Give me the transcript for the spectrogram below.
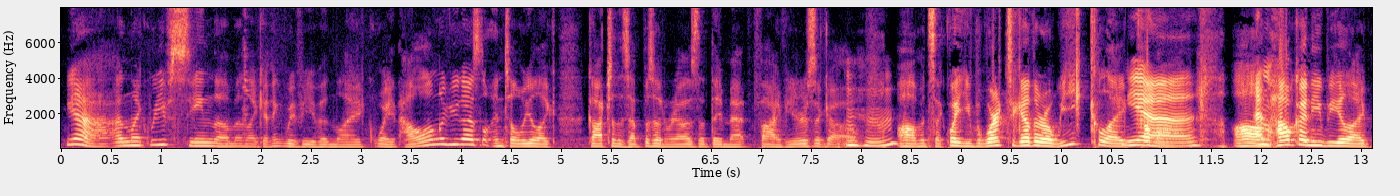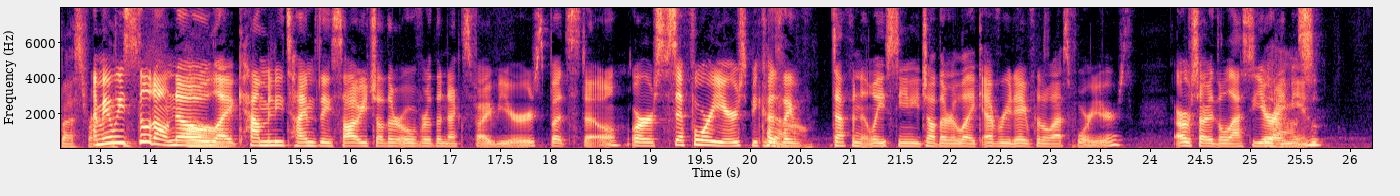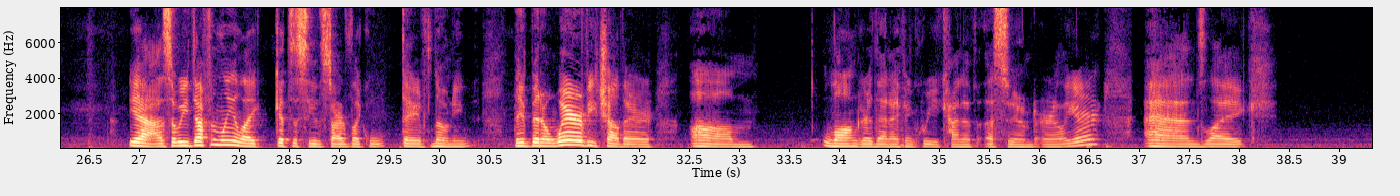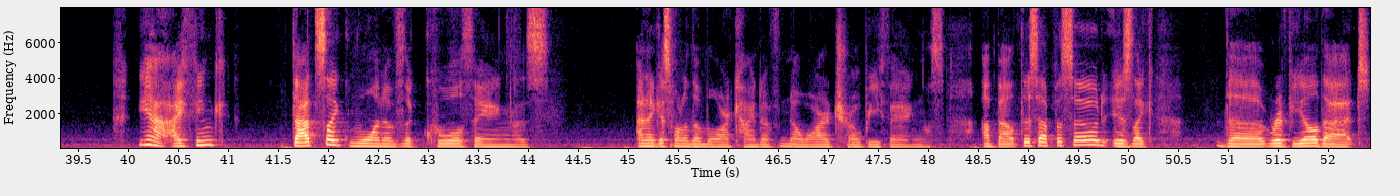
Yeah, and like we've seen them, and like I think we've even like, wait, how long have you guys? Until we like got to this episode and realized that they met five years ago. Um, it's like, wait, you've worked together a week? Like, Yeah. come on. Um, how can you be like best friends? I mean, we still don't know Um, like how many times they saw each other over the next five years, but still, or four years because Yeah. they've definitely seen each other like every day for the last four years, or sorry, the last year. I mean, so- yeah, so we definitely like get to see the start of like they've known, e- they've been aware of each other, um, longer than I think we kind of assumed earlier, and like, yeah, I think that's like one of the cool things, and I guess one of the more kind of noir tropey things about this episode is like the reveal that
